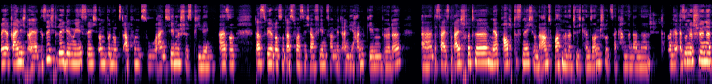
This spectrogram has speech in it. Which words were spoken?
reinigt euer Gesicht regelmäßig und benutzt ab und zu ein chemisches Peeling. Also das wäre so das, was ich auf jeden Fall mit an die Hand geben würde. Äh, das heißt, drei Schritte, mehr braucht es nicht. Und abends braucht man natürlich keinen Sonnenschutz. Da kann man dann eine Tage, also eine schöne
